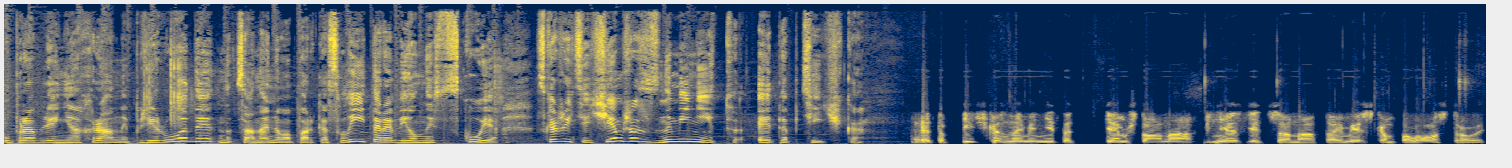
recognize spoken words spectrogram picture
Управления охраны природы Национального парка Слейтера Вилнес Скуя. Скажите, чем же знаменит эта птичка? Эта птичка знаменита тем, что она гнездится на Таймирском полуострове.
